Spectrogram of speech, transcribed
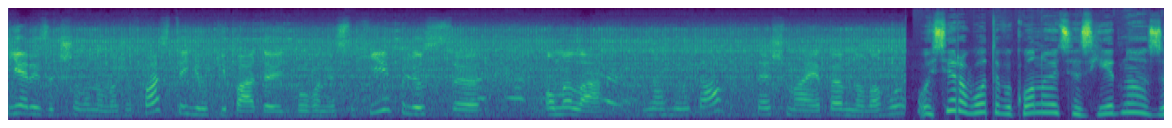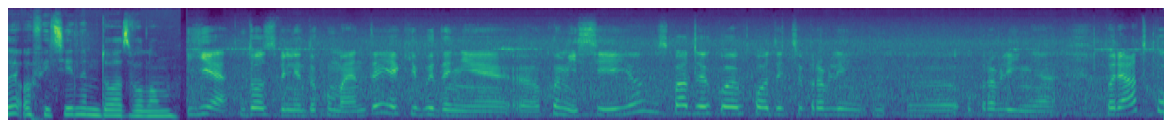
Є ризик, що воно може впасти, гілки падають, бо вони сухі, плюс е, омела на гілках теж має певну вагу. Усі роботи виконуються згідно з офіційним дозволом. Є дозвільні документи, які видані е, комісією, до складу якої входить управління, управління порядку,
